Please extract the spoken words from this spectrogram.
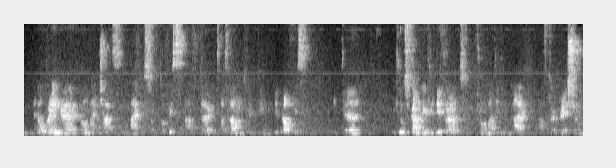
And opening uh, combined charts in Microsoft Office after it was rounded in LibreOffice, it, uh, it looks completely different from what it looked like after creation.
